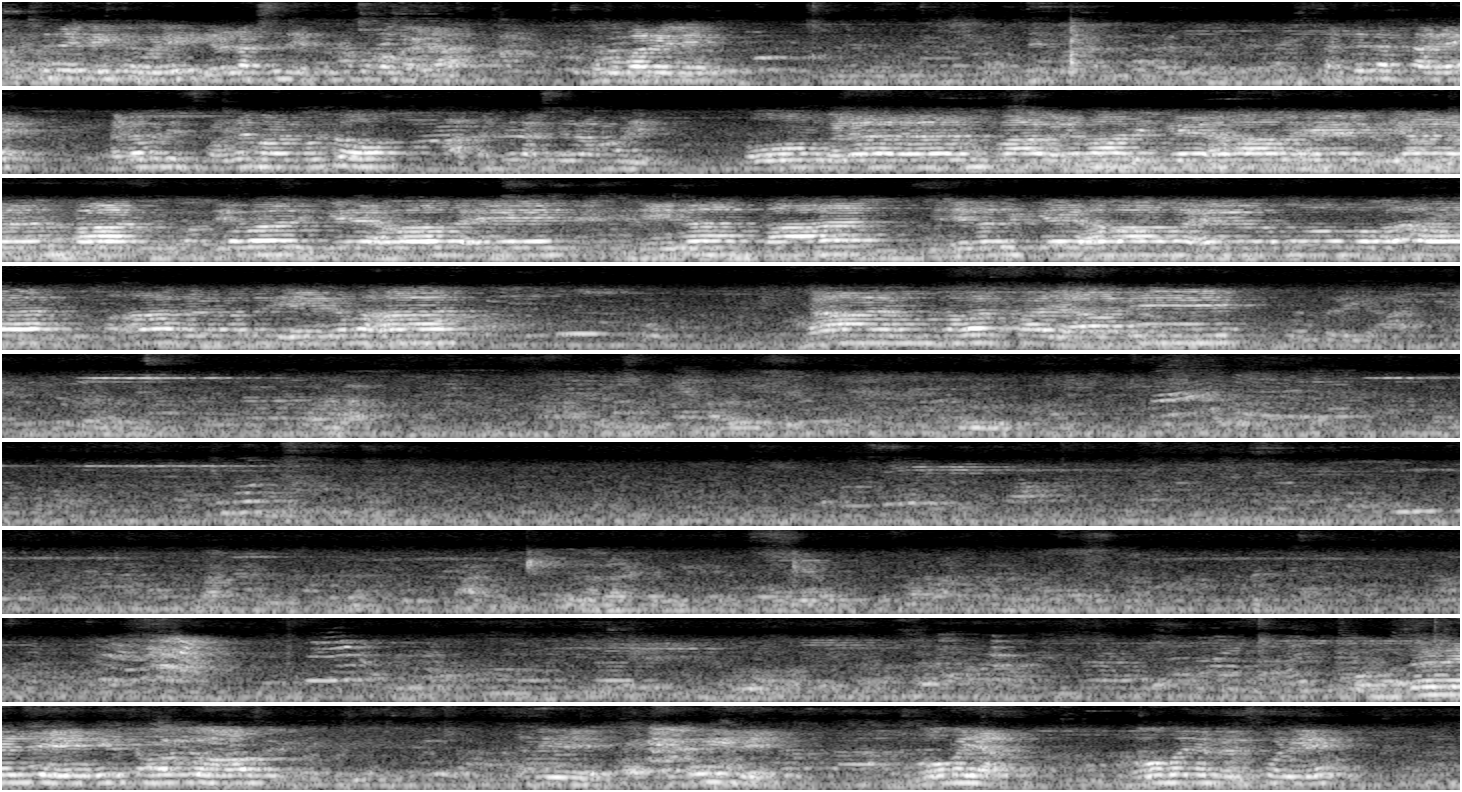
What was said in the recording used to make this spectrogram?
ಅಕ್ಷರ ಕೈ ತಗೊಳ್ಳಿ ಎರಡು ಅಕ್ಷರ ಎತ್ತು ತಗೋಬೇಡ ತಗೋಬಾರ ಇಲ್ಲಿ ತಟ್ಟೆ ತರ್ತಾರೆ ಗಣಪತಿ ಸ್ಮರಣೆ ಮಾಡಿಕೊಂಡು ಆ ತಟ್ಟೆನ ಅಕ್ಷರ ಹಾಕ್ಬಿಡಿ. ಓಂ ಗಣಾನಾಂಪ ಗಣಪಾದಿಗೆ ಹವಾಮಹೇ ಪ್ರಿಯಾನಾಂಪ ದೇವಾದಿಗೆ ಹವಾಮಹೇ ನೀನಾಂಪ ದೇವದಿಗೆ ಹವಾಮಹೇ ಮನೋ ಮಹಾಗಣಪತಿಯೇ ನಮಃ. ಜ್ಞಾನಂ ಸಮರ್ಪಯಾಮಿ ಗೋಮಯ ಗೋಮಯ ಬೆಳೆಸ್ಕೊಳ್ಳಿ.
